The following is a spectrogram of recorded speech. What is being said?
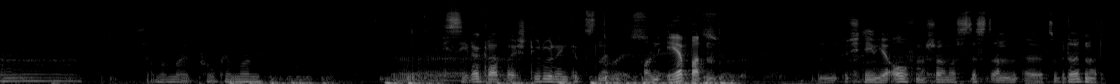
Äh, schauen wir mal, Pokémon. Ich sehe da gerade bei Studio, den gibt es einen On-Air-Button. Ich nehme hier auf, mal schauen, was das dann äh, zu bedeuten hat.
